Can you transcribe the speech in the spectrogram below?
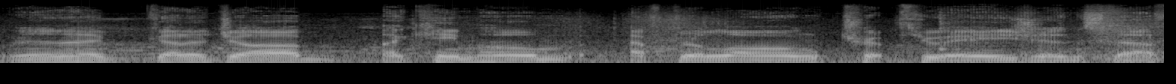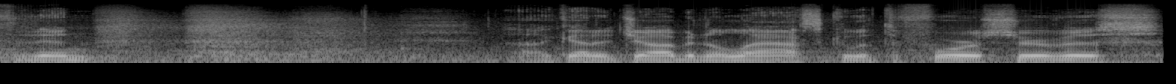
uh, then I got a job. I came home after a long trip through Asia and stuff, and then I got a job in Alaska with the Forest Service.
